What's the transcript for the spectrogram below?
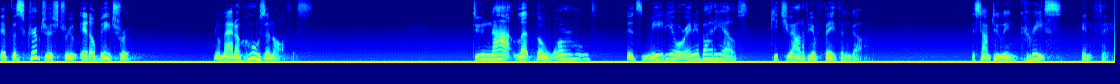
If the scripture is true, it'll be true, no matter who's in office. Do not let the world, its media, or anybody else get you out of your faith in God. It's time to increase in faith.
